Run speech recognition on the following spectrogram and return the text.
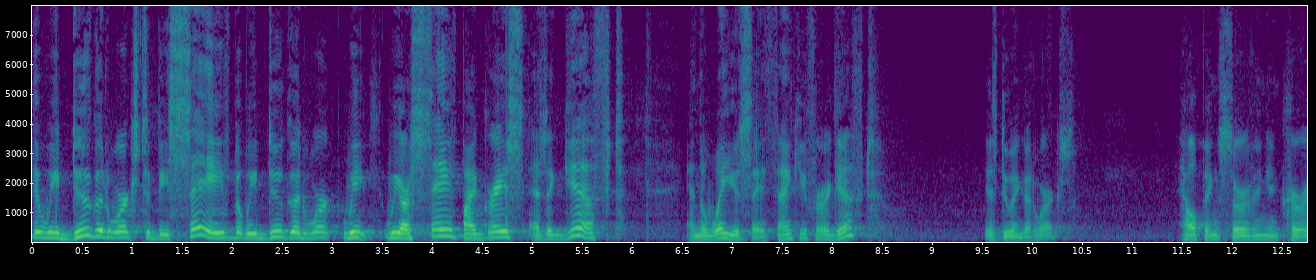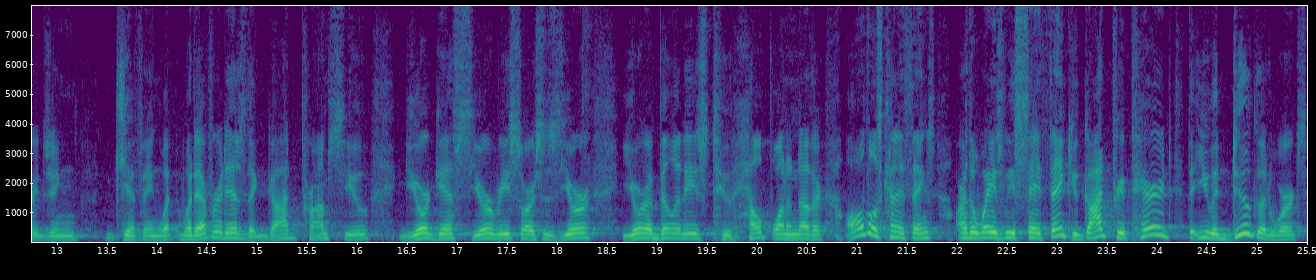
that we do good works to be saved, but we do good work. We, we are saved by grace as a gift. And the way you say thank you for a gift is doing good works. helping, serving, encouraging, giving, what, whatever it is that God prompts you, your gifts, your resources, your, your abilities to help one another, all those kind of things are the ways we say thank you. God prepared that you would do good works,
